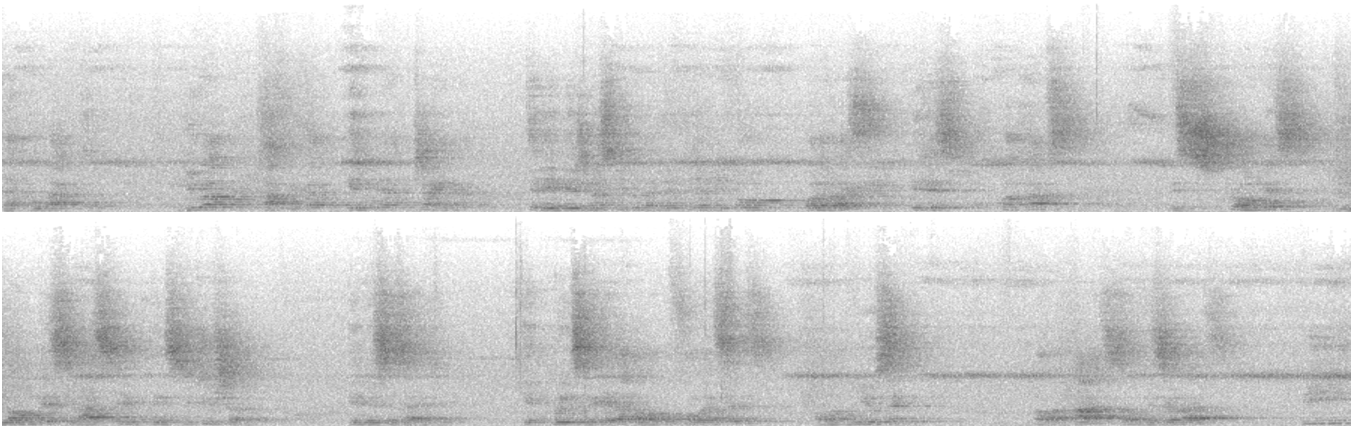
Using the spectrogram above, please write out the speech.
that go back to Europe, Africa, India, China, to the indigenous people that lived here before all of us. It is perhaps the strongest, longest lasting institution in this society. It brings together our performances, our music, our arts, our visual arts. We,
